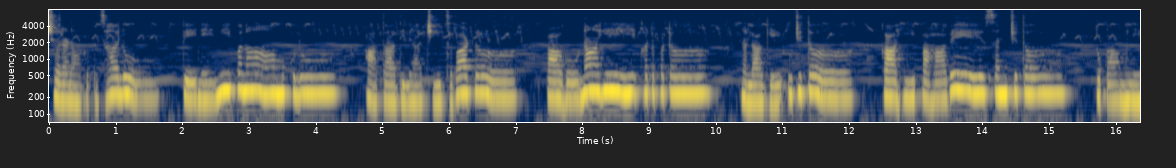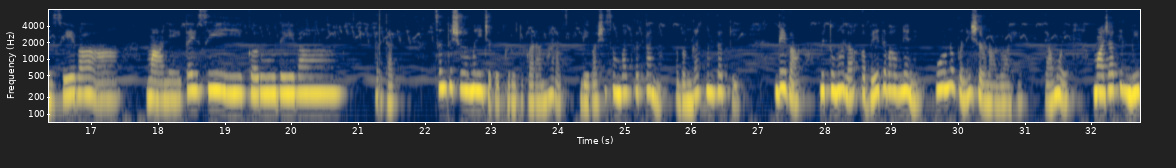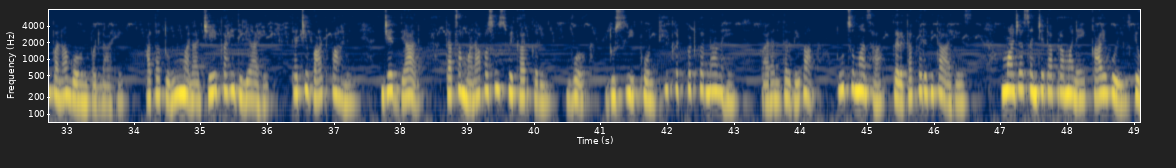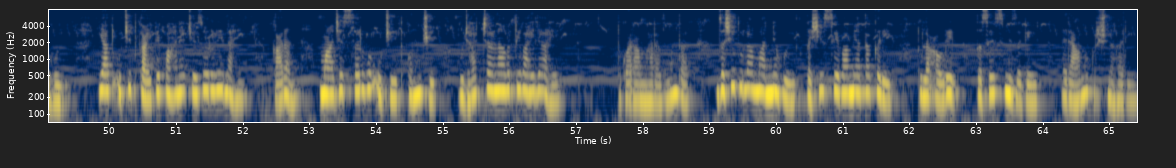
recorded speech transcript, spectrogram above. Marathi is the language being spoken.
शरणागत झालो. ते नेहमीपणा मुकलो आता दिल्याचीच वाट पाहो नाही खटपट. न लागे उचित काही पहावे संचित. तुका म्हणे सेवा माने तैसी करू देवा. अर्थात संत शिरोमणी जगद्गुरू तुकाराम महाराज देवाशी संवाद करताना अभंगात म्हणतात की देवा मी तुम्हाला अभेद भावनेने पूर्णपणे शरण आलो आहे. त्यामुळे माझ्यातील मीपणा गळून पडला आहे. आता तुम्ही मला जे काही दिले आहे त्याची वाट पाहणे जे द्याल त्याचा मनापासून स्वीकार करीन व दुसरी कोणतीही खटपट करणार नाही. कारण तर देवा तूच माझा करता करविता आहेस. माझ्या संचिताप्रमाणे काय होईल ते होईल. यात उचित काय ते पाहण्याचे जरुरी नाही. कारण माझे सर्व उचित अनुचित तुझ्याच चरणावरती वाहिले आहे. तुकाराम महाराज म्हणतात जशी तुला मान्य होईल तशीच सेवा मी आता करेल. तुला आवडेल तसेच मी जगेल. रामकृष्ण हरी.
